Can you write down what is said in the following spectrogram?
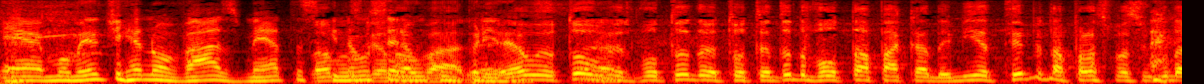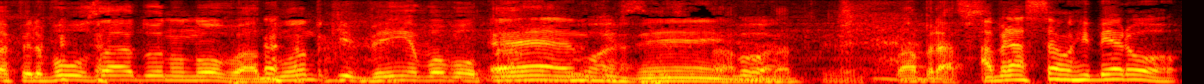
É momento de renovar as metas que não serão renovar. cumpridas. Eu, eu tô voltando, eu tô tentando voltar pra academia sempre na próxima segunda-feira. Vou usar a do ano novo. A do ano que vem eu vou voltar. É, ano que vem. Tá, tá. Um abraço. Abração, Ribeiro.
